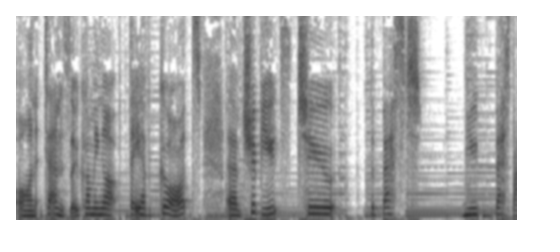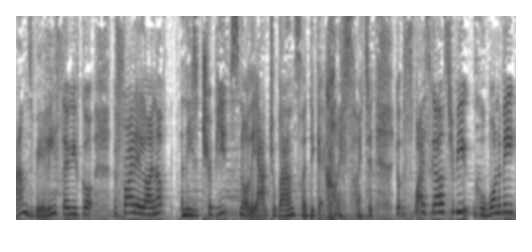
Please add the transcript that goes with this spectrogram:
on Thames. So coming up, they have got um, tributes to the best new best bands really. So you've got the friday lineup and these are tributes not the actual bands so i did get quite excited. You got the spice girls tribute called wannabe.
